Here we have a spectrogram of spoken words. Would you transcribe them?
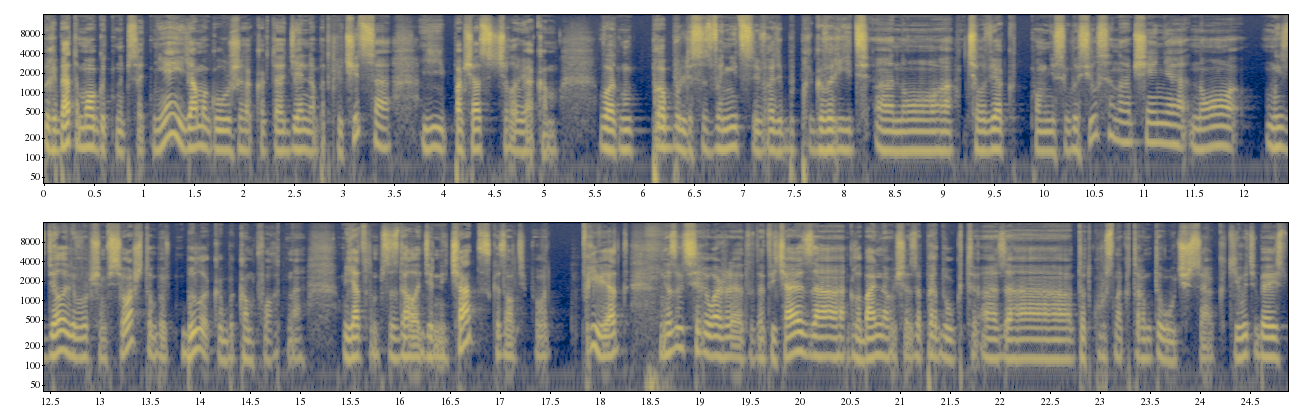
ребята могут написать мне, и я могу уже как-то отдельно подключиться и пообщаться с человеком. Вот, мы пробовали созвониться и вроде бы проговорить, а, но человек, по-моему, не согласился на общение, но мы сделали, в общем, все, чтобы было как бы комфортно. Я там создал отдельный чат, сказал, типа, вот Привет, меня зовут Сережа, я тут отвечаю за глобально вообще за продукт, а, за тот курс, на котором ты учишься. Какие у тебя есть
